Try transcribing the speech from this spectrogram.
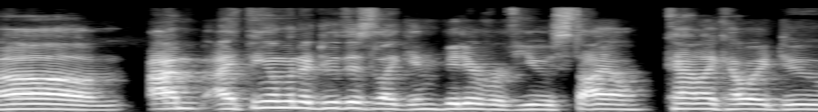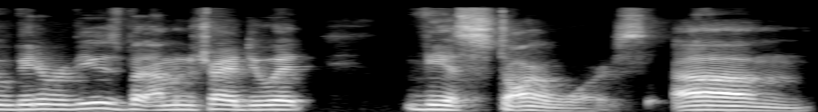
Um, I'm I think I'm gonna do this like in video review style, kind of like how I do video reviews, but I'm gonna try to do it via Star Wars. Um,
